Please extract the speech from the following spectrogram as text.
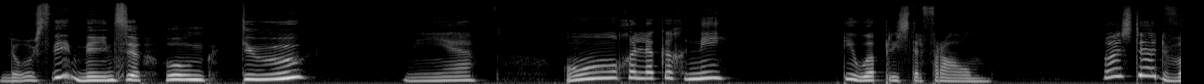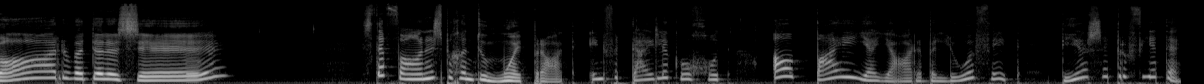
Los die mense hom toe. Nee. Ongelukkig nie. Die hoofpriester vra hom: Is dit waar wat hulle sê? Stefanus begin toe mooi praat en verduidelik hoe God al baie jare beloof het deur sy profete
